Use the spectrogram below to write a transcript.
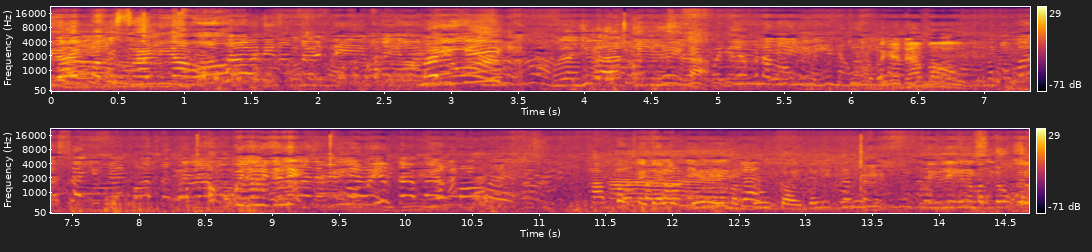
Biyahe pag Australia ko. Marikig. Taga Davao. Ako dali dali. Hapon kay dali dili magdugay. Dali dali. Dili na magdugay.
